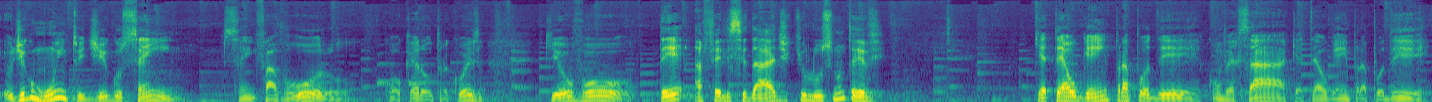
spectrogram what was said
eu digo muito e digo sem, sem favor ou qualquer outra coisa, que eu vou ter a felicidade que o Lúcio não teve quer ter alguém para poder conversar, quer ter alguém para poder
